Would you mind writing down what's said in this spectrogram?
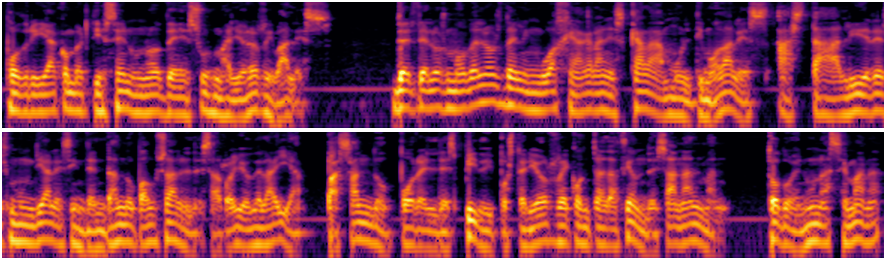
podría convertirse en uno de sus mayores rivales. Desde los modelos de lenguaje a gran escala multimodales hasta líderes mundiales intentando pausar el desarrollo de la IA, pasando por el despido y posterior recontratación de Sam Altman todo en una semana,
